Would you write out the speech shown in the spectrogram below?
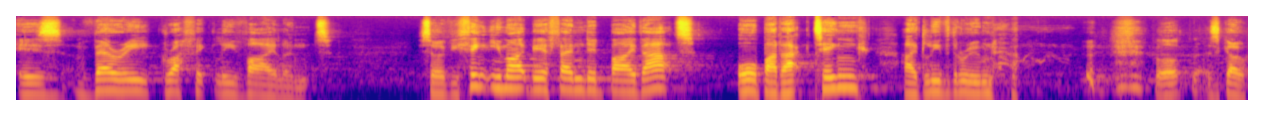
is very graphically violent. So if you think you might be offended by that or bad acting, I'd leave the room now. but let's go.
